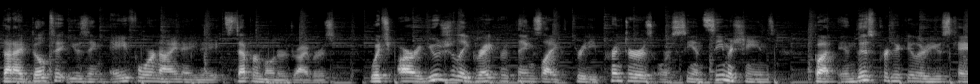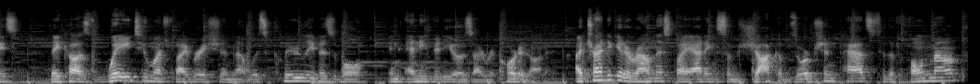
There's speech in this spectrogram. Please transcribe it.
that I built it using A4988 stepper motor drivers, which are usually great for things like 3D printers or CNC machines, but in this particular use case, they caused way too much vibration that was clearly visible in any videos I recorded on it. I tried to get around this by adding some shock absorption pads to the phone mount,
